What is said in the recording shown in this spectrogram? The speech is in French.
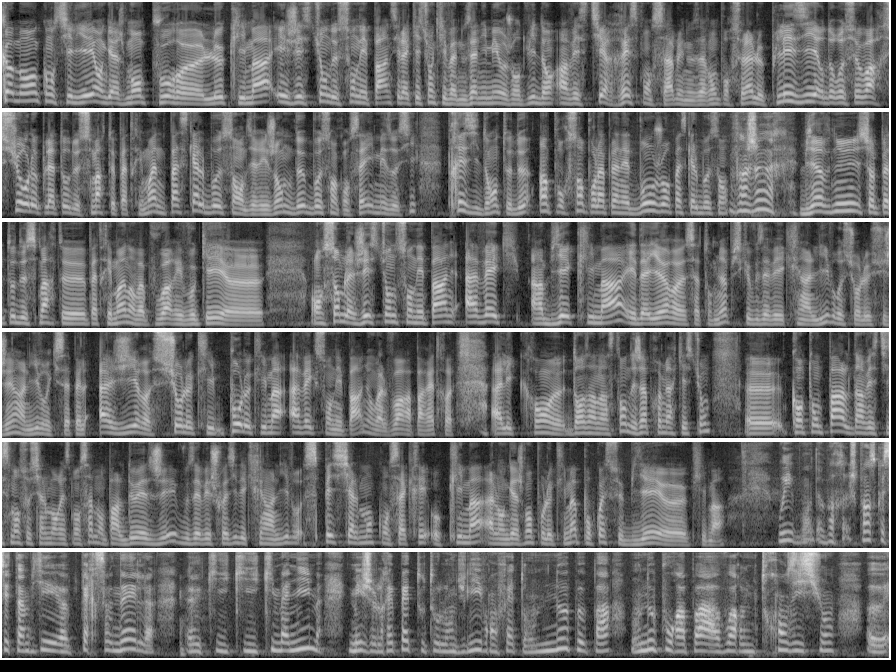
Comment concilier engagement pour euh, le climat et gestion de son épargne? C'est la question qui va nous animer aujourd'hui dans Investir responsable. Et nous avons pour cela le plaisir de recevoir sur le plateau de Smart Patrimoine Pascal Bossan, dirigeante de Bossan Conseil, mais aussi présidente de 1% pour la planète. Bonjour Pascal Bossan. Bonjour. Bienvenue sur le plateau de Smart euh, Patrimoine. On va pouvoir évoquer euh, ensemble la gestion de son épargne avec un biais climat. Et d'ailleurs, ça tombe bien puisque vous avez écrit un livre sur le sujet, un livre qui s'appelle Agir sur le pour le climat avec son épargne. On va le voir apparaître à l'écran euh, dans un instant. Déjà, première question. Euh, quand on parle d'investissement socialement responsable, on parle d'ESG. Vous avez choisi d'écrire un livre spécialement consacré au climat, à l'engagement pour le climat. Pourquoi ce biais euh, climat? Oui, bon, d'abord, je pense que c'est un biais personnel qui, qui, m'anime, mais je le répète tout au long du livre, en fait, on ne peut pas, on ne pourra pas avoir une transition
